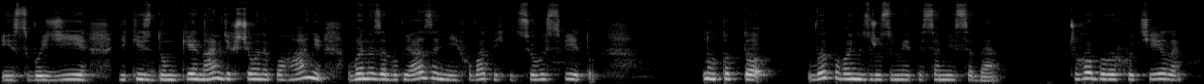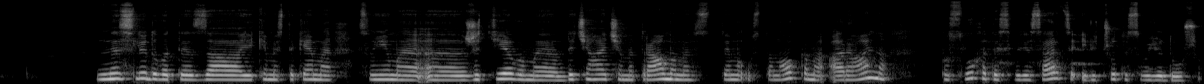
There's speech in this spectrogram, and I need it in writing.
І свої якісь думки, навіть якщо вони погані, ви не зобов'язані ховати їх від всього світу. Ну, тобто, ви повинні зрозуміти самі себе чого би ви хотіли. Не слідувати за якимись такими своїми е, життєвими, дитячими травмами, з тими установками, а реально послухати своє серце і відчути свою душу.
